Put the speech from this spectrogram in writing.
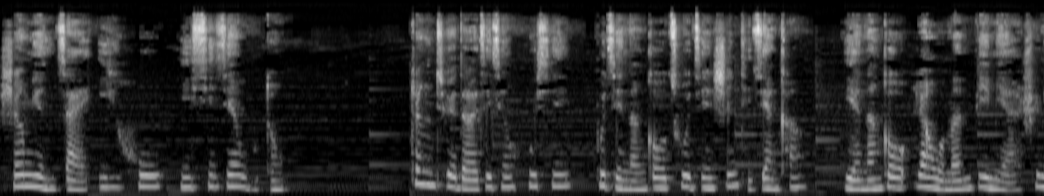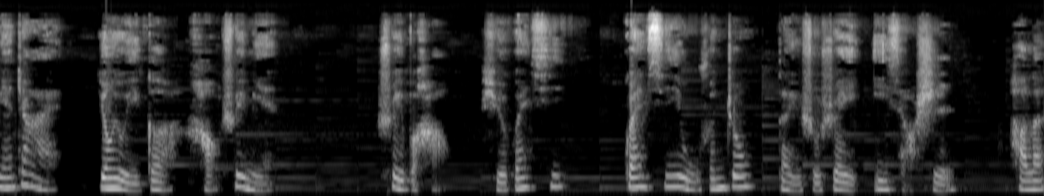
生命在一呼一吸间舞动。正确的进行呼吸，不仅能够促进身体健康，也能够让我们避免睡眠障碍，拥有一个好睡眠。睡不好，学关西，关西五分钟等于熟睡一小时。好了，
